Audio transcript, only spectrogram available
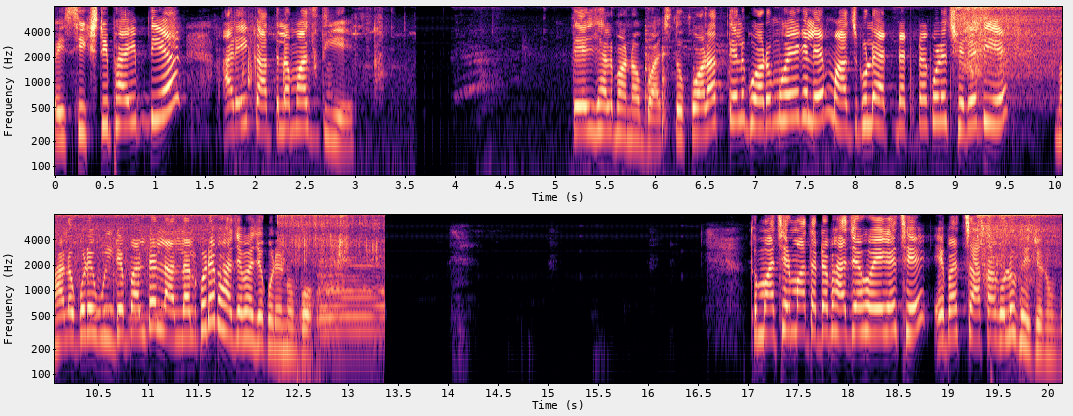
ওই সিক্সটি ফাইভ দিয়ে আর এই কাতলা মাছ দিয়ে। তেল ঝাল বানাবো আজ। তো কড়ার তেল গরম হয়ে গেলে মাছগুলো একটা একটা করে ছেড়ে দিয়ে ভালো করে উল্টে পাল্টে লাল লাল করে ভাজা ভাজা করে নেব। তো মাছের মাথাটা ভাজা হয়ে গেছে, এবার চাকাগুলো ভেজে নেব।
